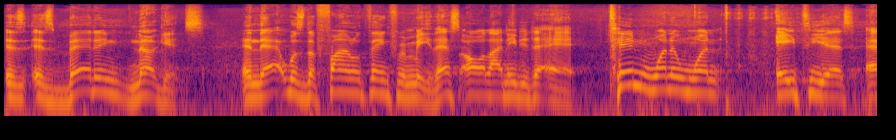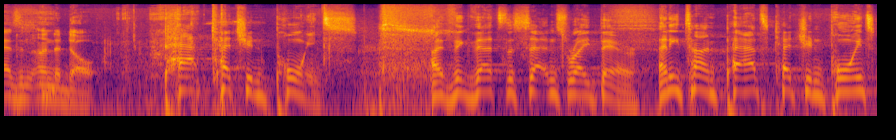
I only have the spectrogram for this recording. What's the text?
is, is betting nuggets. And that was the final thing for me. That's all I needed to add. 10, 1, and 1 ATS as an underdog. Pat catching points. I think that's the sentence right there. Anytime Pat's catching points,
